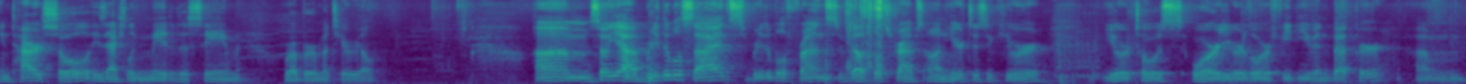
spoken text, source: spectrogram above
entire sole is actually made of the same rubber material. Um, so yeah, breathable sides, breathable fronts, velcro straps on here to secure your toes or your lower feet even better. Um,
